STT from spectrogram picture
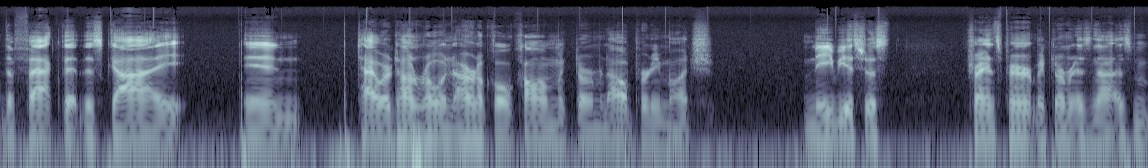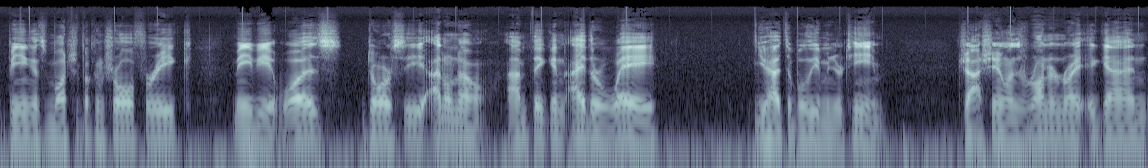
the fact that this guy in Tyler Dunne wrote an article calling McDermott out pretty much. Maybe it's just transparent. McDermott is not as being as much of a control freak. Maybe it was Dorsey. I don't know. I'm thinking either way, you have to believe in your team. Josh Allen's running right again.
